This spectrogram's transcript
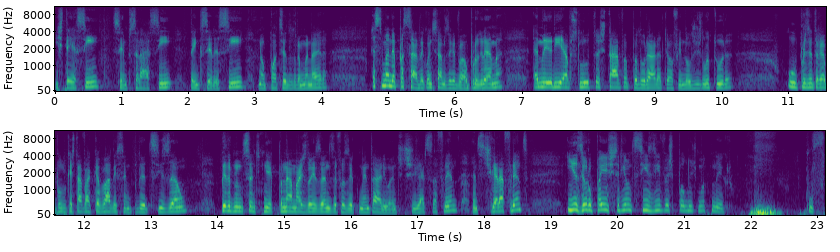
Isto é assim, sempre será assim, tem que ser assim, não pode ser de outra maneira. A semana passada, quando estávamos a gravar o programa, a maioria absoluta estava para durar até ao fim da legislatura. O Presidente da República estava acabado e sem poder de decisão. Pedro Nuno Santos tinha que penar mais dois anos a fazer comentário antes de chegar à frente, antes de chegar à frente. E as europeias seriam decisivas para Luís Montenegro. Puf,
